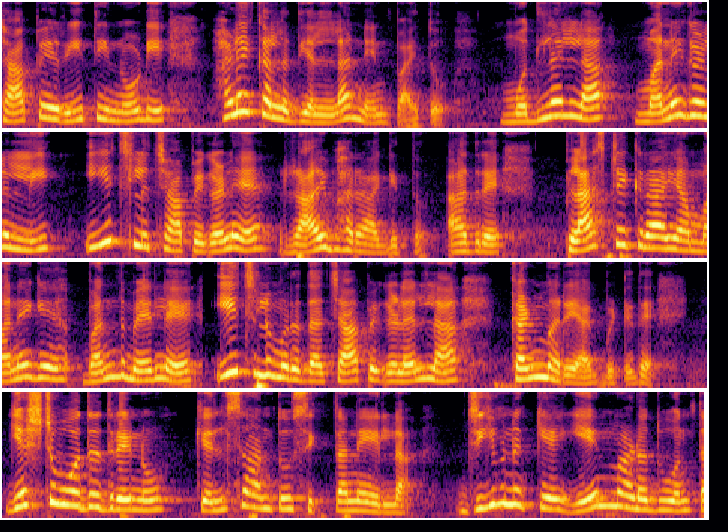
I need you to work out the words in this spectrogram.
ಚಾಪೆ ರೀತಿ ನೋಡಿ ಹಳೆ ಕಾಲದೆಲ್ಲ ನೆನಪಾಯಿತು. ಮೊದಲೆಲ್ಲ ಮನೆಗಳಲ್ಲಿ ಈಚಲು ಚಾಪೆಗಳೇ ರಾಯಭಾರ ಆಗಿತ್ತು. ಆದರೆ ಪ್ಲಾಸ್ಟಿಕ್ ರಾಯ ಮನೆಗೆ ಬಂದ ಮೇಲೆ ಈಚಲು ಮರದ ಚಾಪೆಗಳೆಲ್ಲ ಕಣ್ಮರೆಯಾಗ್ಬಿಟ್ಟಿದೆ ಎಷ್ಟು ಓದಿದ್ರೇನು ಕೆಲಸ ಅಂತೂ ಸಿಗ್ತಾನೇ ಇಲ್ಲ. ಜೀವನಕ್ಕೆ ಏನು ಮಾಡೋದು ಅಂತ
